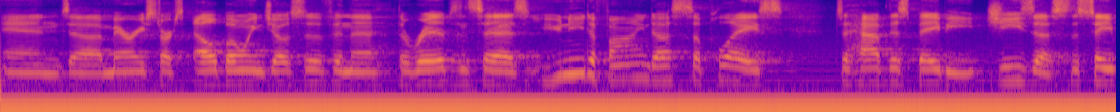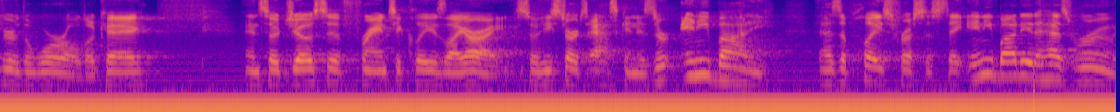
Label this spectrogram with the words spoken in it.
and uh, Mary starts elbowing Joseph in the, the ribs and says, You need to find us a place to have this baby, Jesus, the Savior of the world, okay? And so Joseph frantically is like, All right. So he starts asking, Is there anybody that has a place for us to stay? Anybody that has room?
